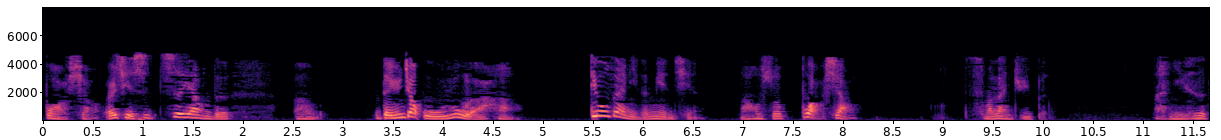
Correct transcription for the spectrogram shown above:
不好笑，而且是这样的，呃，等于叫侮辱了哈，丢在你的面前，然后说不好笑，什么烂剧本，那 你是。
